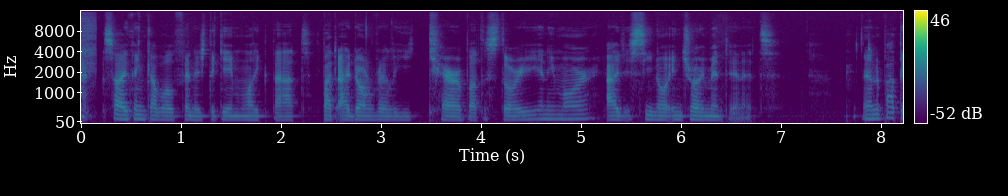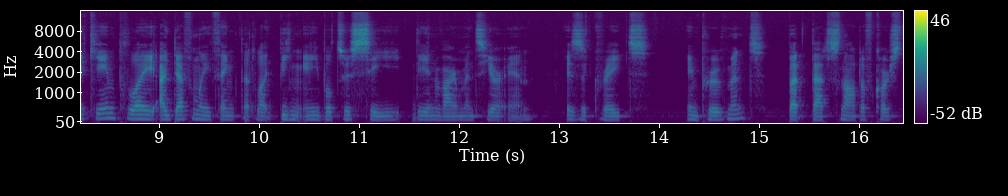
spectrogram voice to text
so I think I will finish the game like that, but I don't really care about the story anymore. I just see no enjoyment in it. And about the gameplay, I definitely think that like being able to see the environments you're in is a great improvement, but that's not of course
